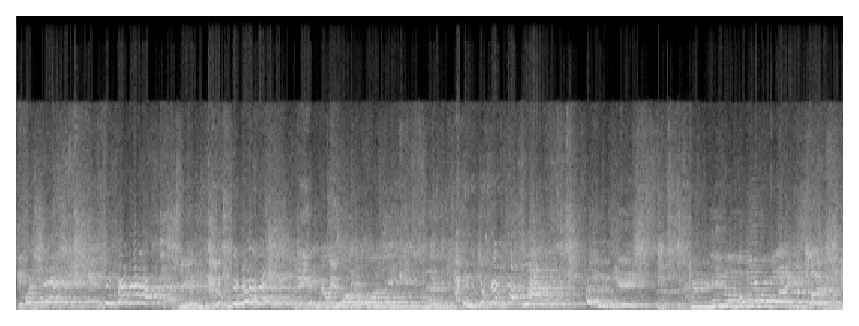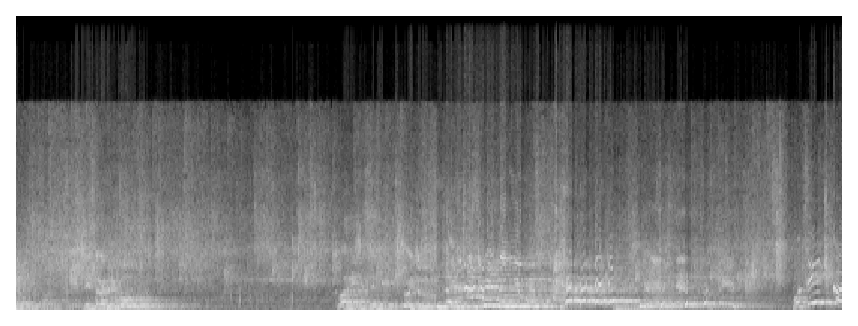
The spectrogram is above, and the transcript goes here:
Давай. Дивіться на прикол. Клавіші самі. Ой, ти. Водичка!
